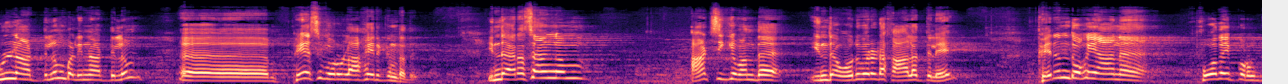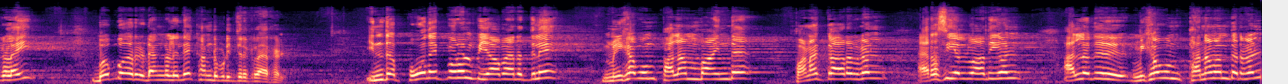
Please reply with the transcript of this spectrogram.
உள்நாட்டிலும் வெளிநாட்டிலும் பேசுபொருளாக இருக்கின்றது. இந்த அரசாங்கம் ஆட்சிக்கு வந்த இந்த ஒரு வருட காலத்திலே பெருந்தொகையான போதைப் பொருட்களை வெவ்வேறு இடங்களிலே கண்டுபிடித்திருக்கிறார்கள். இந்த போதைப்பொருள் வியாபாரத்திலே மிகவும் பலம் வாய்ந்த பணக்காரர்கள் அரசியல்வாதிகள் அல்லது மிகவும் தனவந்தர்கள்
